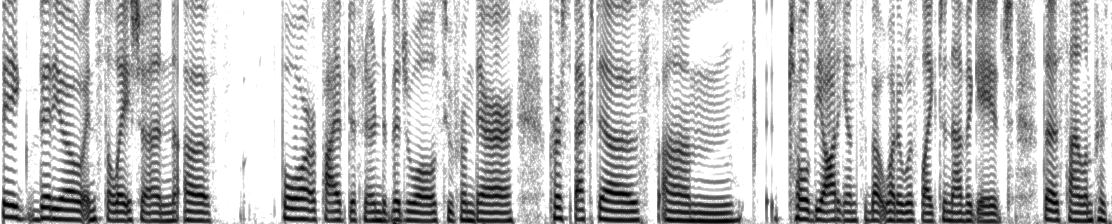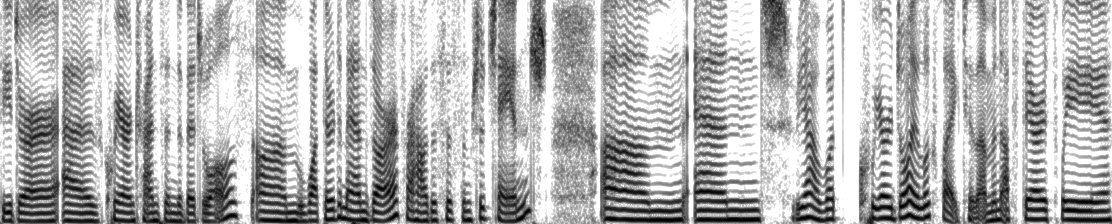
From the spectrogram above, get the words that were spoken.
big video installation of four or five different individuals who, from their perspective, um, told the audience about what it was like to navigate the asylum procedure as queer and trans individuals, um, what their demands are for how the system should change, um, and yeah, what queer joy looks like to them. And upstairs, we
